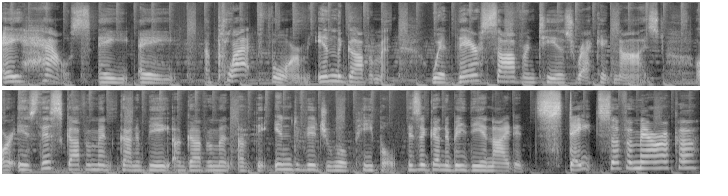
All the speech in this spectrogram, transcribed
a house, a, a, a platform in the government where their sovereignty is recognized? Or is this government going to be a government of the individual people? Is it going to be the United States of America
